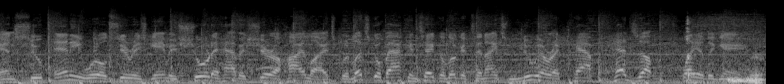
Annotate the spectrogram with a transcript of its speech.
And Soup, any World Series game is sure to have its share of highlights, but let's go back and take a look at tonight's New Era Cap heads-up play of the game.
